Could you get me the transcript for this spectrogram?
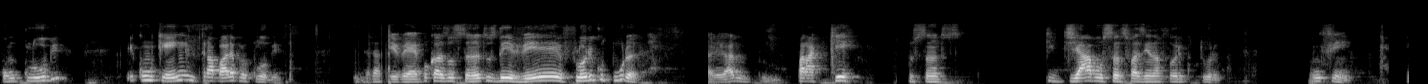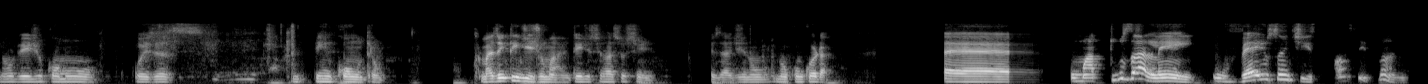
com o clube e com quem trabalha para o clube. Já teve épocas do Santos dever floricultura, tá ligado? Para que o Santos que diabo o Santos fazia na floricultura. Enfim, não vejo como coisas que se encontram. Mas eu entendi, Gilmar, eu entendi seu raciocínio. Apesar de não, não concordar. É, o Matusalém, o velho Santista. Assim, mano, o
